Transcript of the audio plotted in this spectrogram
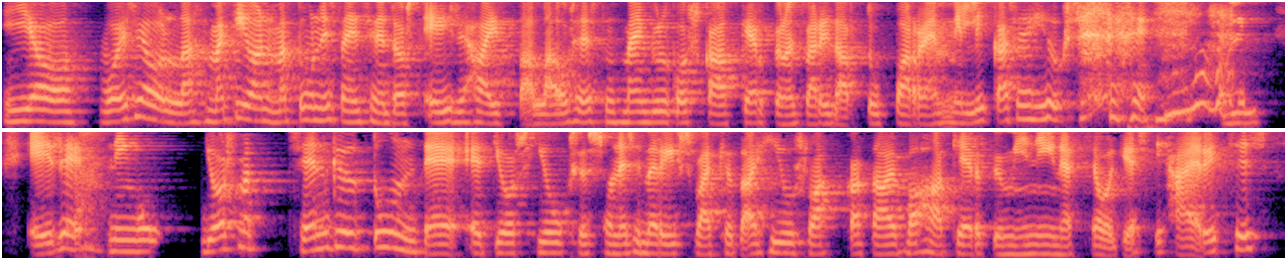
Joo, voi se olla. Mäkin on, mä tunnistan itseni tuosta ei se haittaa lauseesta, mutta mä en kyllä koskaan kertonut, että väri tarttuu paremmin likaisen hiukseen. Eli ei se, niin kuin, jos mä sen kyllä tuntee, että jos hiuksessa on esimerkiksi vaikka jotain hiuslakka tai vahakertymiä niin, että se oikeasti häiritsisi,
